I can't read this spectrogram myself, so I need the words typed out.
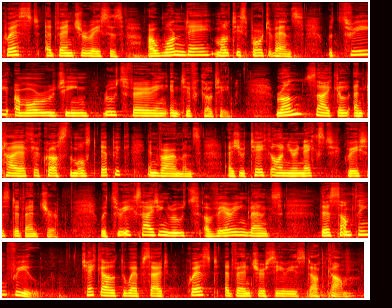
Quest adventure races are one day multi sport events with three or more routine routes varying in difficulty. Run, cycle, and kayak across the most epic environments as you take on your next greatest adventure. With three exciting routes of varying lengths, there's something for you. Check out the website questadventureseries.com.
